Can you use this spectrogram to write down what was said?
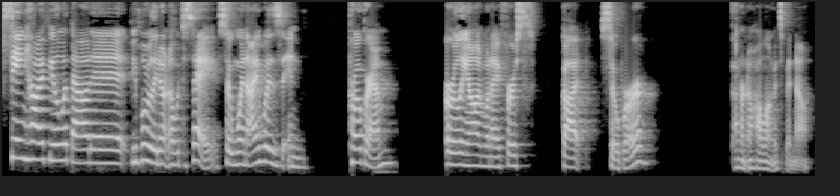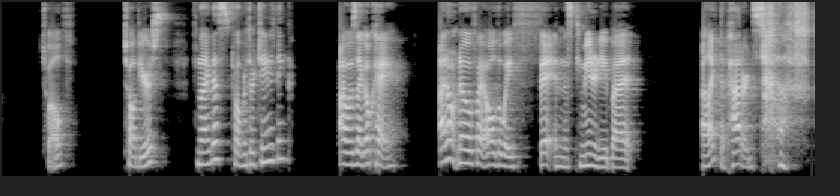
seeing how I feel without it, people really don't know what to say. So when I was in program early on, when I first got sober, I don't know how long it's been now 12, 12 years, something like this, 12 or 13, I think. I was like, okay, I don't know if I all the way fit in this community, but I like the pattern stuff.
